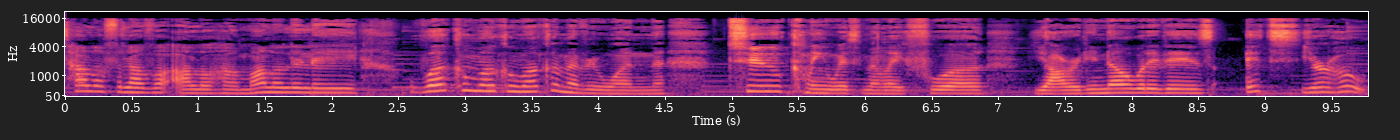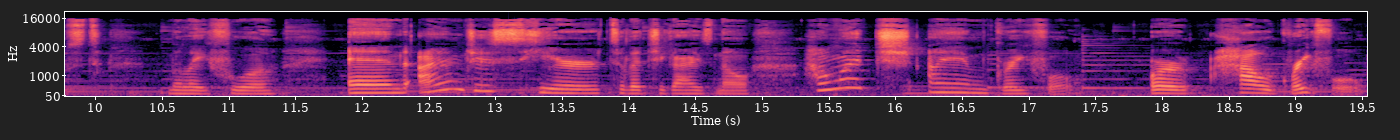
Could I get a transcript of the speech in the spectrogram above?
Talafalava aloha malolele. Welcome, welcome, welcome everyone to Clean with Malay Fua. You already know what it is. It's your host, Malay Fua. And I'm just here to let you guys know how much I am grateful or how grateful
